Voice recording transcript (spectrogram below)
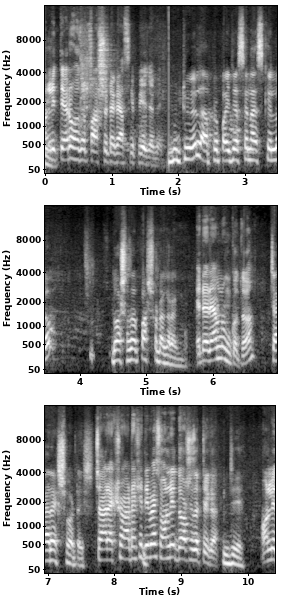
অনলি তেরো হাজার পাঁচশো টাকা আজকে পেয়ে যাবেন। টুয়েলভ আপনি পাইতেছেন আজকে হলো দশ হাজার পাঁচশো টাকা রাখব। এটা র্যাম রুম কত? চার একশো আঠাইশ চার একশো আঠাশি ডিভাইস অনলি দশ হাজার টাকা। জি। অনলি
